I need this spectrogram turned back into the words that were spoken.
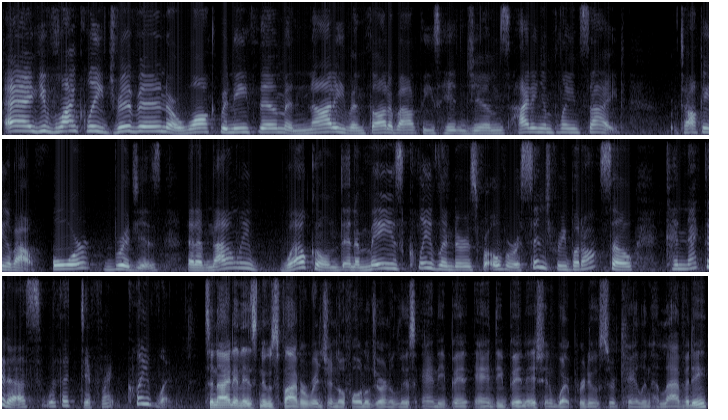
And you've likely driven or walked beneath them and not even thought about these hidden gems hiding in plain sight. We're talking about four bridges that have not only welcomed and amazed Clevelanders for over a century, but also connected us with a different Cleveland. Tonight in this News 5 original, photojournalist Andy, ben- Andy Benish and web producer Kaylin Halavity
